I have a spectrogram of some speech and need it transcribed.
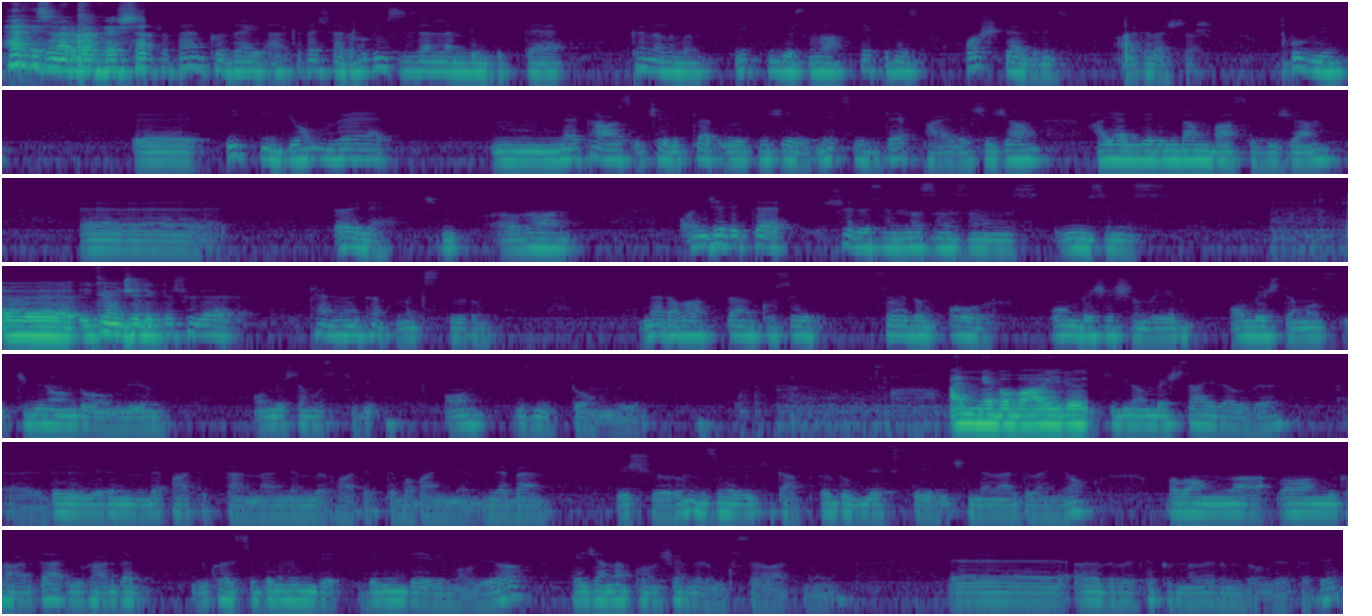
Herkese merhaba arkadaşlar. Ben Kuzey. Arkadaşlar bugün sizlerle birlikte kanalımın ilk videosuna hepiniz hoş geldiniz arkadaşlar. Bugün e, ilk videom ve m, ne tarz içerikler üreteceğimi sizle paylaşacağım. Hayallerimden bahsedeceğim. E, öyle. Şimdi o zaman öncelikle şöyle söyleyeyim nasılsınız? iyi misiniz? Ee, ilk öncelikle şöyle kendimi tanıtmak istiyorum. Merhaba ben Kuzey. Soyadım Oğur. 15 yaşındayım. 15 Temmuz 2010 doğumluyum. 15 Temmuz 2010 İzmit doğumluyum. Anne baba ayrı 2015'te ayrıldı. Ee, dedelerim vefat etti, anneannem vefat etti, babaannemle ben yaşıyorum. Bizim ev iki katlı, dubleks değil, içinde merdiven yok. Babamla babam yukarıda, yukarıda yukarısı benim de benim. Heyecandan konuşamıyorum kusura bakmayın. Ee, arada böyle takılmalarım da oluyor tabi.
